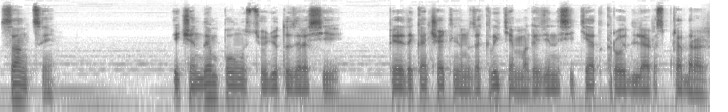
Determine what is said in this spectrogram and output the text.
Санкции. H&M полностью уйдет из России – Перед окончательным закрытием магазины сети откроют для распродажи.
